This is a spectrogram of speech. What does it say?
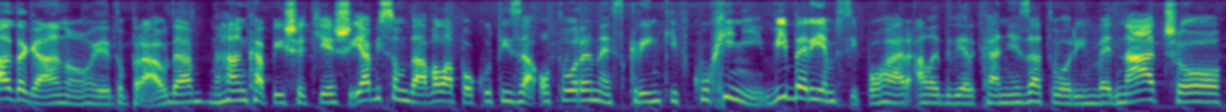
A tak áno, je to pravda. Hanka píše tiež, ja by som dávala pokuty za otvorené skrinky v kuchyni. Vyberiem si pohár, ale dvierka nezatvorím. Veď na čo?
